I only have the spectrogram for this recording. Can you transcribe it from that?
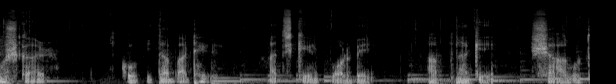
নমস্কার, কবিতা পাঠের আজকের পর্বে আপনাকে স্বাগত।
